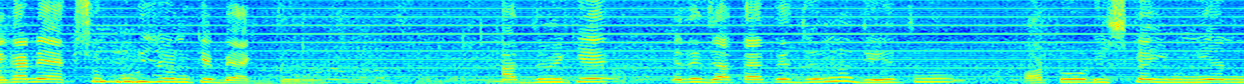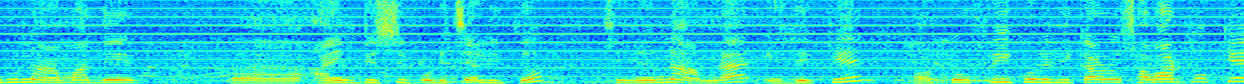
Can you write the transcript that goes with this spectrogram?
এখানে একশো কুড়ি জনকে ব্যাগ দেবো। মাধ্যমিকে এদের যাতায়াতের জন্য যেহেতু অটো রিক্সা ইউনিয়নগুলো আমাদের আইএনটিসি পরিচালিত সেই জন্য আমরা এদেরকে অটো ফ্রি করে দিই। কারণ সবার পক্ষে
